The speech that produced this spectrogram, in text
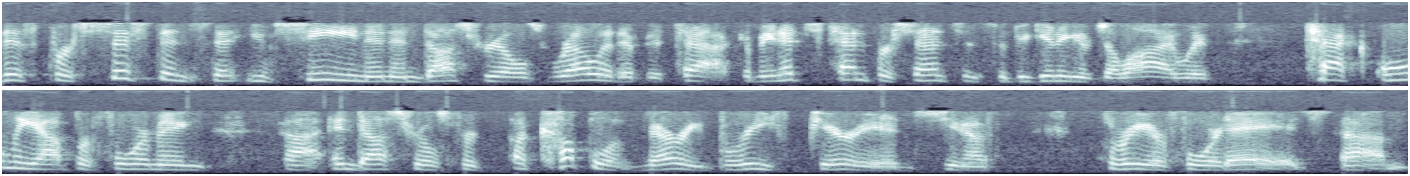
this persistence that you've seen in industrials relative to tech. I mean, it's 10% since the beginning of July, with tech only outperforming uh, industrials for a couple of very brief periods, you know, three or four days. Um,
